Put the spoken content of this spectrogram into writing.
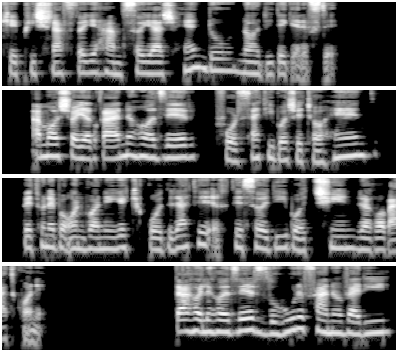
که پیشرفتای همسایش هند و نادیده گرفته. اما شاید قرن حاضر فرصتی باشه تا هند بتونه به عنوان یک قدرت اقتصادی با چین رقابت کنه. در حال حاضر ظهور فناوری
